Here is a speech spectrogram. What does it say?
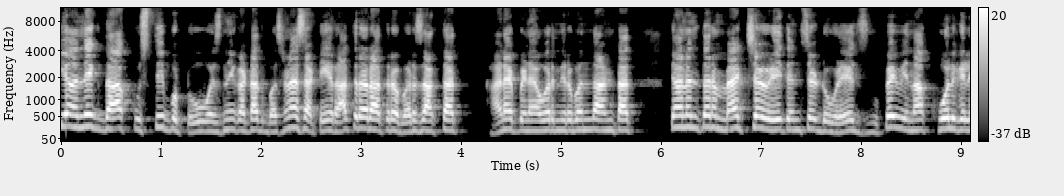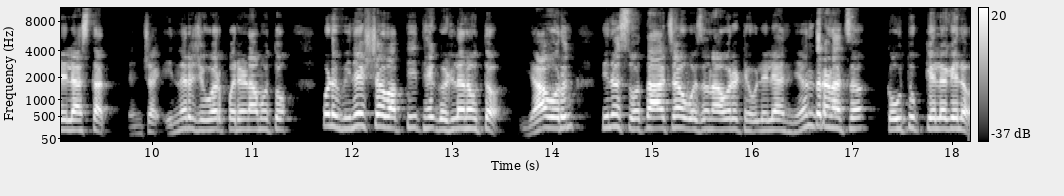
की अनेकदा कुस्तीपटू वजनी गटात बसण्यासाठी रात्र रात्रभर जागतात खाण्यापिण्यावर निर्बंध आणतात. त्यानंतर मॅचच्या वेळी त्यांचे डोळे झोपेविना खोल गेलेले असतात. त्यांच्या एनर्जीवर परिणाम होतो. पण विनेशच्या बाबतीत हे घडलं नव्हतं. यावरून तिनं स्वतःच्या वजनावर ठेवलेल्या नियंत्रणाचं कौतुक केलं गेलं.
